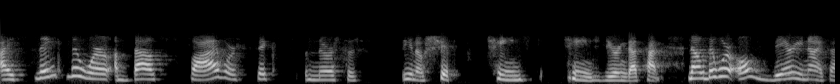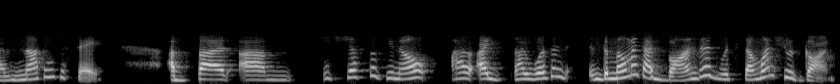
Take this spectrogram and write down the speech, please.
I think there were about five or six nurses, you know, shifts changed changed during that time. Now they were all very nice. I have nothing to say, uh, but um, it's just that you know I, I I wasn't the moment I bonded with someone, she was gone,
